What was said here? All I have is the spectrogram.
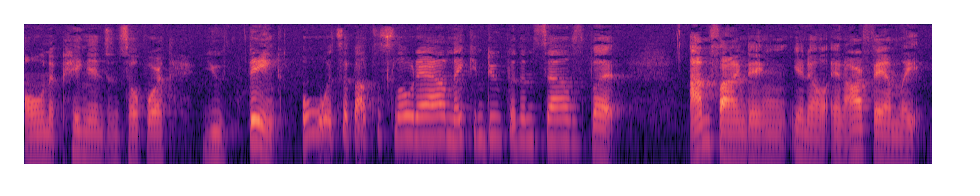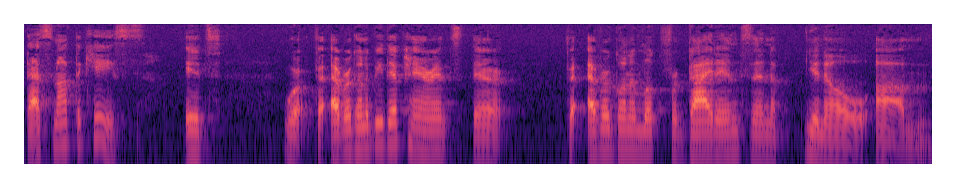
own opinions and so forth. You think, oh, it's about to slow down. They can do for themselves. But I'm finding, you know, in our family, that's not the case. It's we're forever going to be their parents. They're forever going to look for guidance and, you know, um,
